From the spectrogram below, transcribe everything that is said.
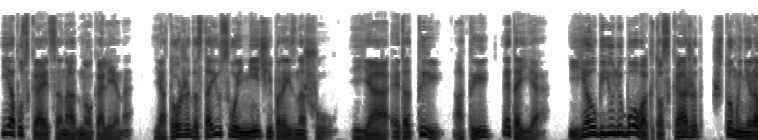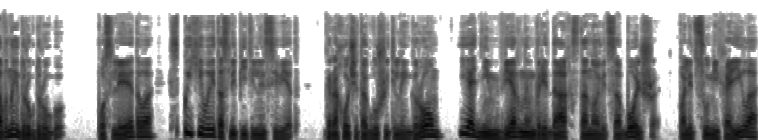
и опускается на одно колено. Я тоже достаю свой меч и произношу. «Я — это ты, а ты — это я. И я убью любого, кто скажет, что мы не равны друг другу. После этого вспыхивает ослепительный свет, грохочет оглушительный гром, и одним верным в рядах становится больше. По лицу Михаила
